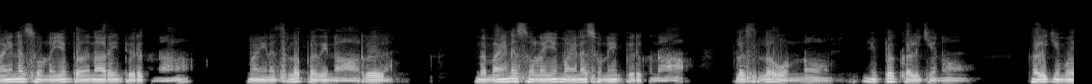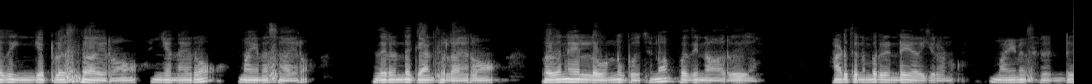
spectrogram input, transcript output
மைனஸ் ஒன்றையும் பதினாறையும் பெருக்கினா மைனஸில் பதினாறு. இந்த மைனஸ் ஒன்றையும் மைனஸ் ஒன்றையும் பெருக்குனா ப்ளஸில் ஒன்று இப்போ கழிக்கணும். கழிக்கும் போது இங்கே ப்ளஸ் ஆயிரும். இங்கே நேரம் மைனஸ் ஆயிரும். இது ரெண்டும் கேன்சல் ஆயிரும். பதினேழில் ஒன்று போச்சுன்னா பதினாறு. அடுத்த நம்பர் ரெண்டையும் இறக்கிறணும் மைனஸ் ரெண்டு.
